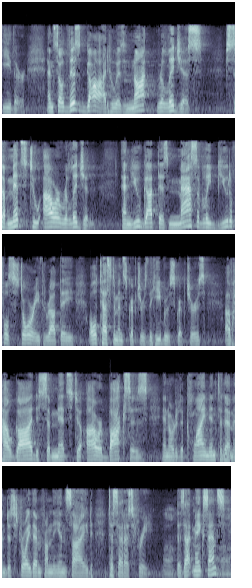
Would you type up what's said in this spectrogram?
either. And so, this God who is not religious submits to our religion. And you've got this massively beautiful story throughout the Old Testament scriptures, the Hebrew scriptures of how God submits to our boxes in order to climb into them and destroy them from the inside to set us free. Wow. Does that make sense? Wow.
